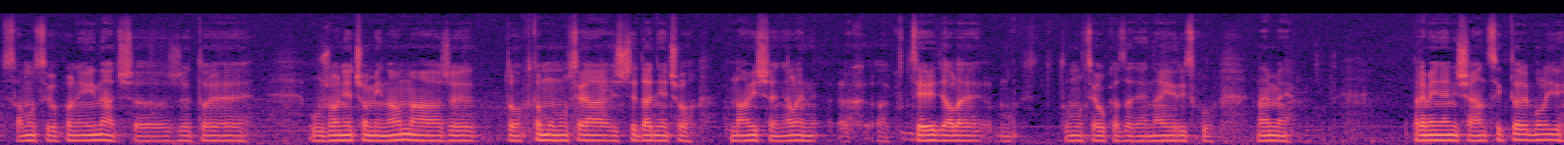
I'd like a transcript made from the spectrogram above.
sa musí úplne ináč, že to je už o niečom inom a že to, k tomu musia ešte dať niečo navyše, nielen chcieť, ale to musia ukázať aj na ihrisku. Najmä premenianie šanci, ktoré boli,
